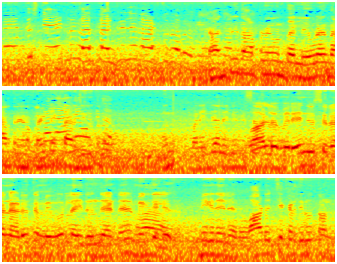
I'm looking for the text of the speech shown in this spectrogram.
ఫ్రెండ్స్ స్టేట్లు కాదు కంట్రీలో దాటుతున్నారు. కంట్రీ దాటమే ఉంది తల్లి ఎవరైనా దాడతారు ఇక్కడ ఫ్లైట్ ఎక్కుతారు మన ఇండియాలో ఎన్ని వాళ్ళు మీరు ఏం చూసారు అని అడిగితే మీ ఊర్లో ఇది ఉంది అంటే మీకు తెలియదు. మీకు తెలియదు. వాడు వచ్చి ఇక్కడ తిరుగుతుండ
